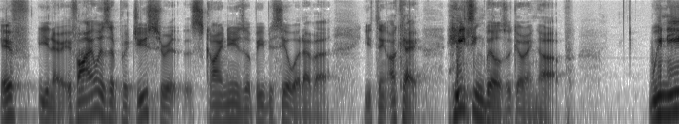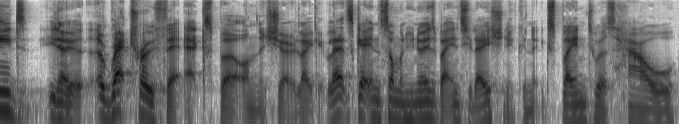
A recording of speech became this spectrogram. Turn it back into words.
If you know, if I was a producer at Sky News or BBC or whatever, you'd think, okay, heating bills are going up we need you know a retrofit expert on the show. Like let's get in someone who knows about insulation who can explain to us how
